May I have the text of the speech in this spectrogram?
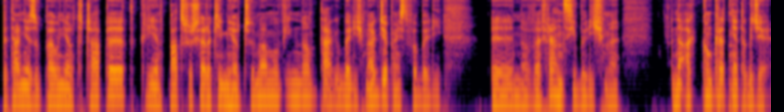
Pytanie zupełnie od czapy. Klient patrzy szerokimi oczyma, mówi: No tak, byliśmy. A gdzie Państwo byli? Yy, no we Francji byliśmy. No a konkretnie to gdzie?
